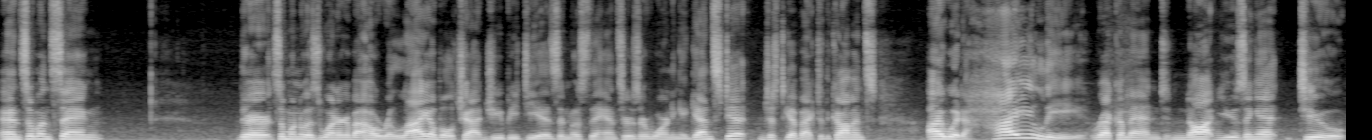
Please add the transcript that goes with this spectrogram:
And someone's saying, there someone was wondering about how reliable chat gpt is and most of the answers are warning against it just to get back to the comments i would highly recommend not using it to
